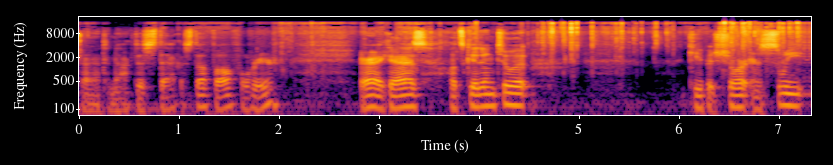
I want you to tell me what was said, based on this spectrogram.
Try not to knock this stack of stuff off over here. All right, guys, let's get into it. Keep it short and sweet.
